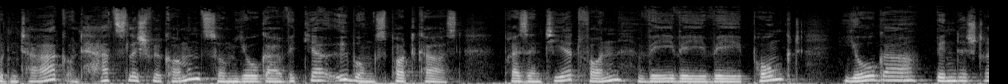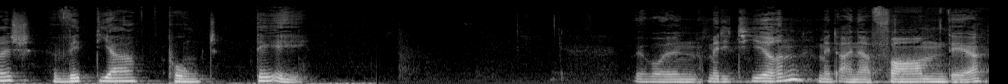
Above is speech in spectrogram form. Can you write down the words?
Guten Tag und herzlich willkommen zum Yoga Vidya Übungspodcast, präsentiert von www.yoga-vidya.de. Wir wollen meditieren mit einer Form der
